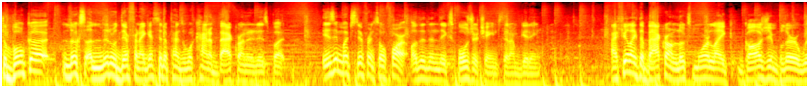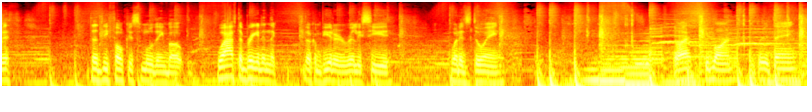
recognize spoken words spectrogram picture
The bokeh looks a little different. I guess it depends what kind of background it is, but isn't much different so far other than the exposure change that I'm getting. I feel like the background looks more like Gaussian blur with the defocus smoothing, but we'll have to bring it in the, the computer to really see what it's doing. Ahead, keep going, do your thing.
